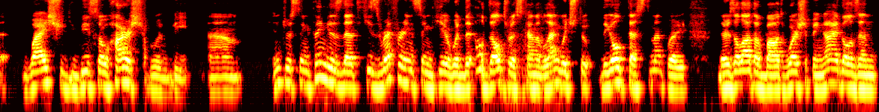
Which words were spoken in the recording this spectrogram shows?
Uh, why should you be so harsh with me? Um, interesting thing is that he's referencing here with the adulterous kind of language to the Old Testament, where there's a lot about worshiping idols, and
